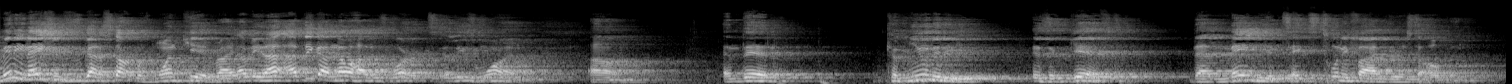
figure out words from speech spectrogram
many nations has got to start with one kid, right? I mean, I, I, think I know how this works, at least one. Um, and then community is a gift that maybe it takes 25 years to open.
